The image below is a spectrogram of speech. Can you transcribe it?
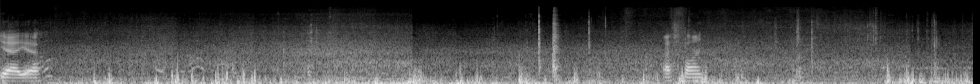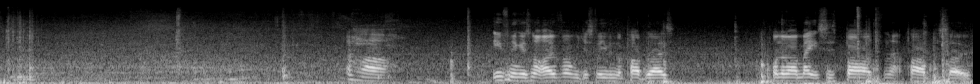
Yeah, yeah. That's fine. Ah. Evening is not over, we're just leaving the pub, guys. One of our mates is barred from that pub, so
